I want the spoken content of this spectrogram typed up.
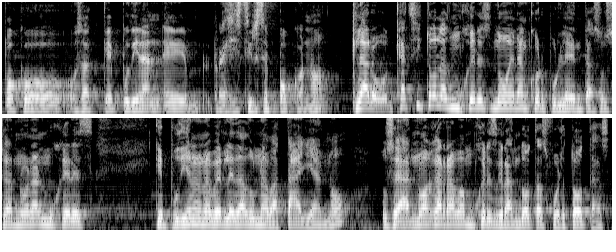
poco, o sea, que pudieran eh, resistirse poco, ¿no? Claro, casi todas las mujeres no eran corpulentas, o sea, no eran mujeres que pudieran haberle dado una batalla, ¿no? O sea, no agarraba mujeres grandotas, fuertotas,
